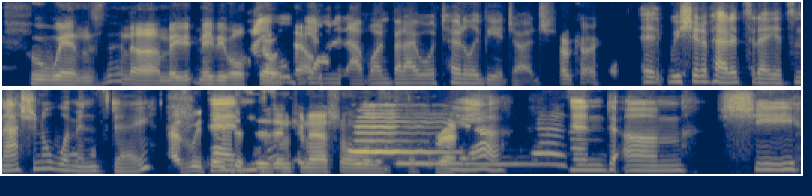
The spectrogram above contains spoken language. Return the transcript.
who wins, then uh, maybe maybe we'll I throw will it be down. out of that one, but I will totally be a judge. Okay. It, we should have had it today. It's National Women's Day. As we take this And- is International Women's Day, correct? Yeah. Yes. And um she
